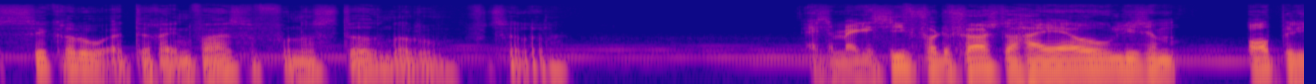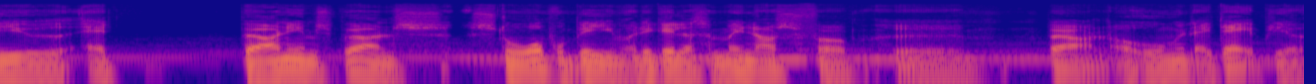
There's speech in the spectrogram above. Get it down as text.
sikrer du, at det rent faktisk har fundet sted, når du fortæller det? Altså, man kan sige, for det første har jeg jo ligesom oplevet, at børnehjemsbørns store problem, og det gælder som mænd også for øh, børn og unge, der i dag bliver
